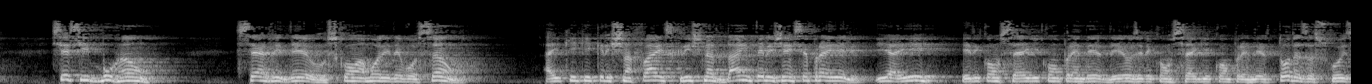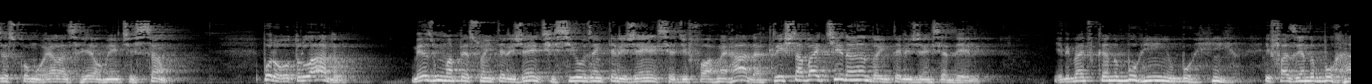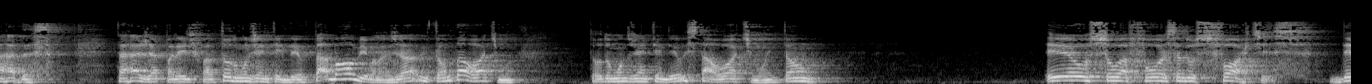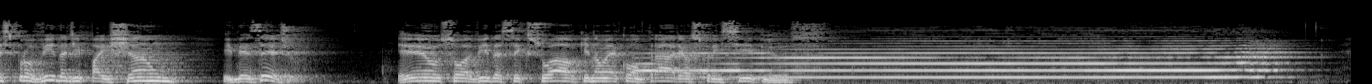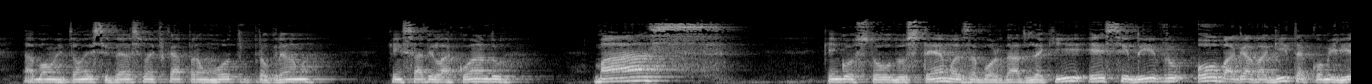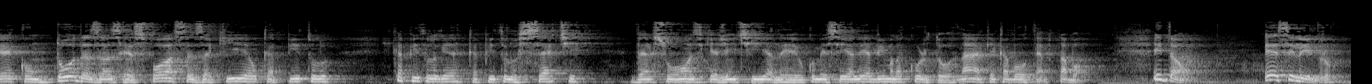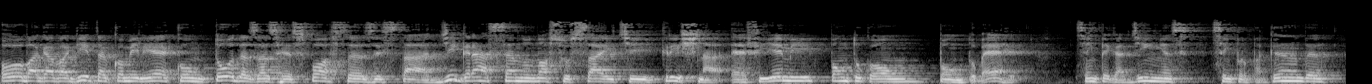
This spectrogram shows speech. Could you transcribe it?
se esse burrão serve Deus com amor e devoção, aí o que, que Krishna faz? Krishna dá inteligência para ele. E aí ele consegue compreender Deus, ele consegue compreender todas as coisas como elas realmente são. Por outro lado, mesmo uma pessoa inteligente, se usa a inteligência de forma errada, Krishna vai tirando a inteligência dele. Ele vai ficando burrinho, burrinho e fazendo burradas. Tá, já parei de falar. Todo mundo já entendeu. Tá bom, Bíblia, já, então tá ótimo. Todo mundo já entendeu, está ótimo. Então, eu sou a força dos fortes, desprovida de paixão e desejo. Eu sou a vida sexual que não é contrária aos princípios. Tá bom, então esse verso vai ficar para um outro programa, quem sabe lá quando. Mas Quem gostou dos temas abordados aqui, esse livro, O Bhagavad Gita como ele é, com todas as respostas, aqui é o capítulo. Que capítulo é? Capítulo 7, verso 11 que a gente ia ler. Eu comecei a ler, a Bíblia cortou. Ah, que acabou o tempo, tá bom. Então, esse livro, O Bhagavad Gita como ele é, com todas as respostas, está de graça no nosso site krishnafm.com.br sem pegadinhas, sem propaganda.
